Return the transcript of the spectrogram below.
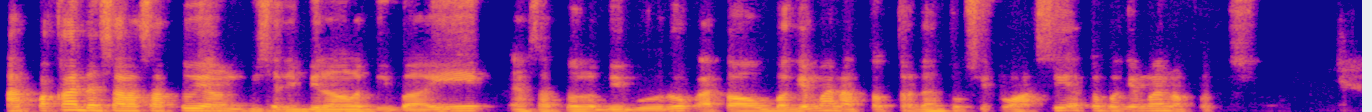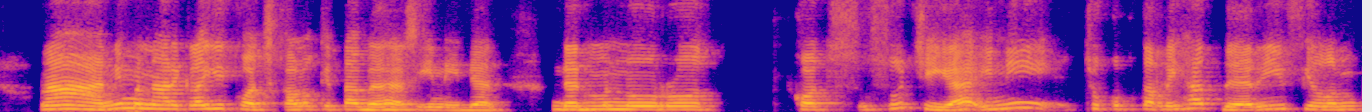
apakah ada salah satu yang bisa dibilang lebih baik, yang satu lebih buruk, atau bagaimana? Atau tergantung situasi, atau bagaimana, Coach? nah ini menarik lagi coach kalau kita bahas ini dan dan menurut coach Suci ya ini cukup terlihat dari film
